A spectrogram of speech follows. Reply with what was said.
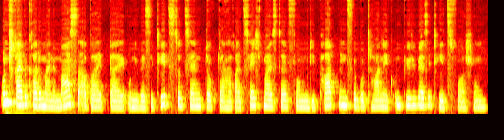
und schreibe gerade meine Masterarbeit bei Universitätsdozent Dr. Harald Zechmeister vom Department für Botanik und Biodiversitätsforschung.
